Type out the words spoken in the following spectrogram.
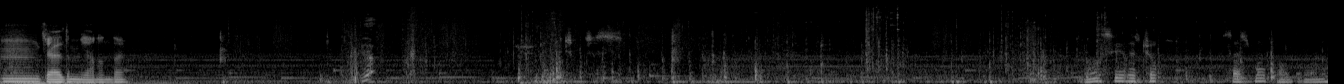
Hmm, geldim yanındayım. Bazı şeyler çok saçma kaldı bana.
